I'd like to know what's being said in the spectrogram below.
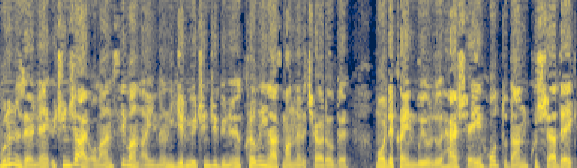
Bunun üzerine 3. ay olan Sivan ayının 23. günü kralın yazmanları çağrıldı. Mordekai'nin buyurduğu her şey Hoddu'dan Kuş'a dek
